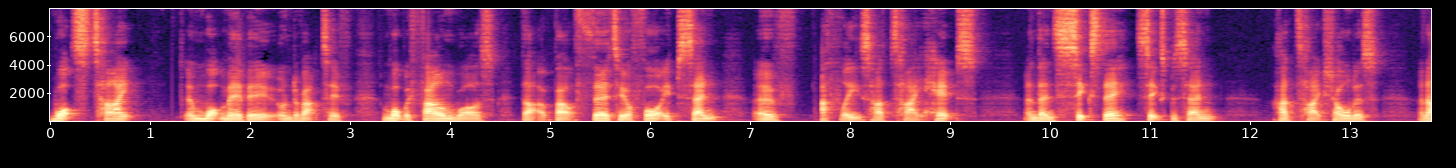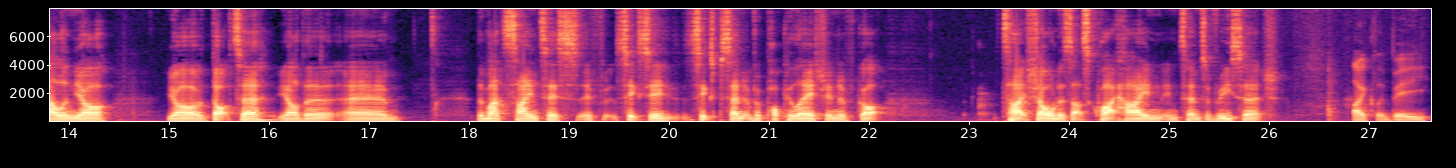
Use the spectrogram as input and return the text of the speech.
what's tight and what may be underactive. And what we found was that about 30 or 40% of athletes had tight hips, and then 66% had tight shoulders. And Alan, you're, you're doctor, you're the, um, the mad scientist. If 66% of the population have got tight shoulders, that's quite high in, in terms of research. Likely be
